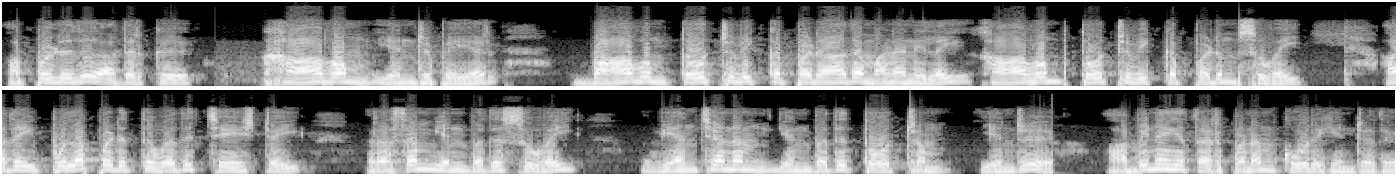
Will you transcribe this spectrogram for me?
அப்பொழுது அதற்கு ஹாவம் என்று பெயர். பாவம் தோற்றுவிக்கப்படாத மனநிலை ஹாவம் தோற்றுவிக்கப்படும் சுவை. அதை புலப்படுத்துவது சேஷ்டை. ரசம் என்பது சுவை வியஞ்சனம் என்பது தோற்றம். என்று அபிநய தர்ப்பணம் கூறுகின்றது.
